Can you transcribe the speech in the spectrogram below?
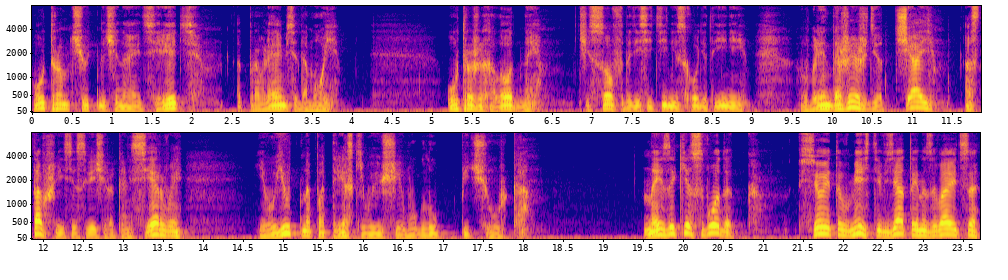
Утром чуть начинает сереть, отправляемся домой. Утро же холодное, часов до десяти не сходит иней. В блиндаже ждет чай, оставшиеся с вечера консервы и уютно потрескивающая в углу печурка. На языке сводок все это вместе взятое называется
